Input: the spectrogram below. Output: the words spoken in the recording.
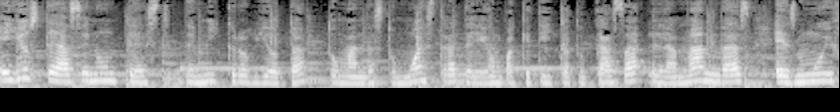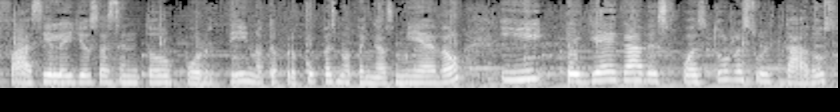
Ellos te hacen un test de microbiota, tú mandas tu muestra, te llega un paquetito a tu casa, la mandas, es muy fácil, ellos hacen todo por ti, no te preocupes, no tengas miedo y te llega después tus resultados.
